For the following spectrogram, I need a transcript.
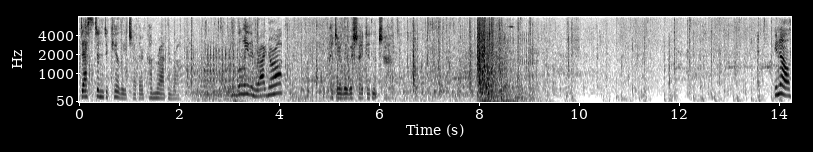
Destined to kill each other come Ragnarok. You believe in Ragnarok? I dearly wish I didn't, child. You know,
